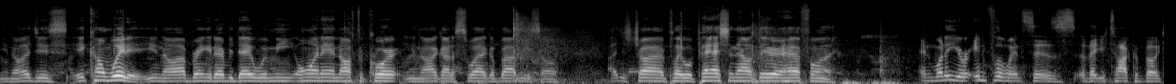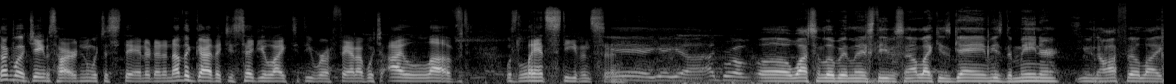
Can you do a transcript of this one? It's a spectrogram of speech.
you know, it just it come with it. You know, I bring it every day with me, on and off the court. You know, I got a swag about me, so I just try and play with passion out there and have fun. And one of your influences that you talk about, you talk about James Harden, which is standard, and another guy that you said you liked, that you were a fan of, which I loved, was Lance Stephenson. Yeah, yeah, yeah. I grew up uh, watching a little bit of Lance Stephenson. I like his game, his demeanor. You know, I feel like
